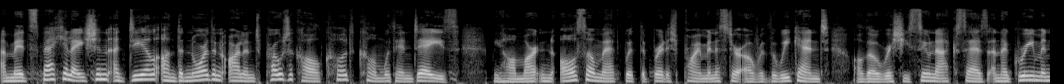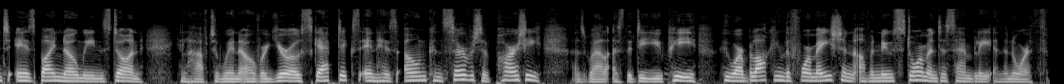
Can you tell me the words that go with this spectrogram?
Amid speculation, a deal on the Northern Ireland Protocol could come within days. Micheál Martin also met with the British Prime Minister over the weekend, although Rishi Sunak says an agreement is by no means done. He'll have to win over Eurosceptics in his own Conservative Party, as well as the DUP, who are blocking the formation of a new Stormont Assembly in the north.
